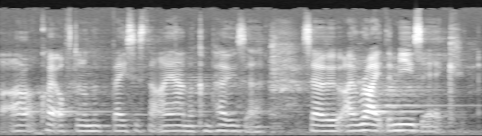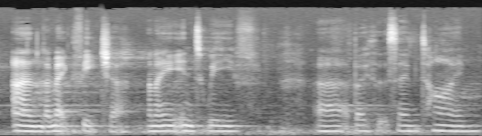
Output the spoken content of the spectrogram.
are, quite often on the basis that I am a composer. So I write the music and I make the feature, and I interweave uh, both at the same time.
